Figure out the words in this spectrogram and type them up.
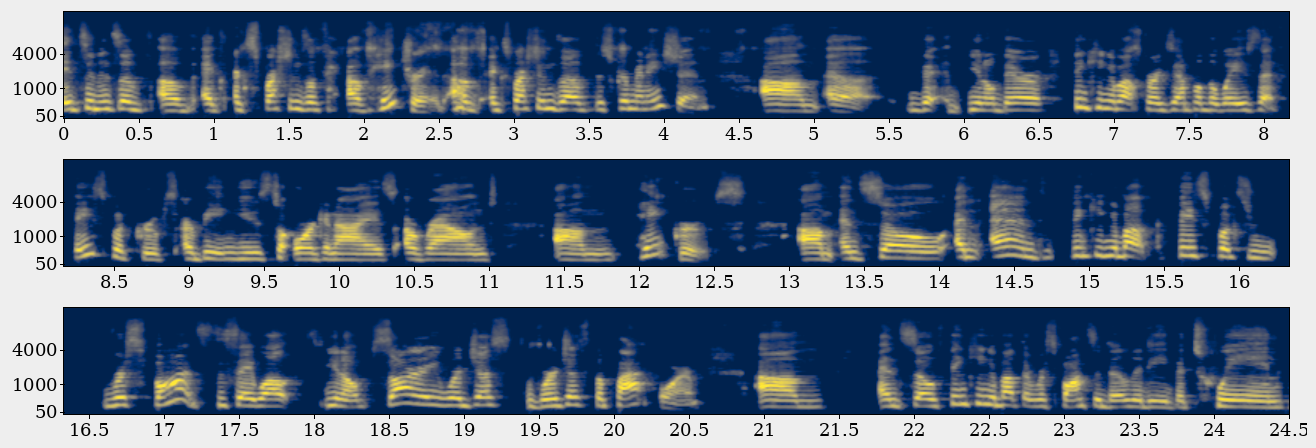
incidents of, of ex- expressions of, of hatred, of expressions of discrimination. Um, uh, you know, they're thinking about, for example, the ways that Facebook groups are being used to organize around um, hate groups. Um, and so, and and thinking about Facebook's response to say, well, you know, sorry, we're just we're just the platform. Um, and so, thinking about the responsibility between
